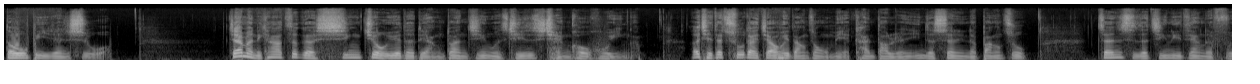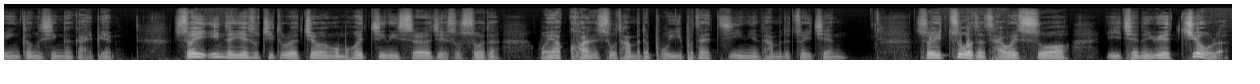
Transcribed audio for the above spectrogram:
都必认识我。”家人们，你看到这个新旧约的两段经文，其实前后呼应啊！而且在初代教会当中，我们也看到人因着圣灵的帮助。真实的经历这样的福音更新跟改变，所以因着耶稣基督的救恩，我们会经历十二节所说的：“我要宽恕他们的不义，不再纪念他们的罪愆。”所以作者才会说：“以前的约旧了，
